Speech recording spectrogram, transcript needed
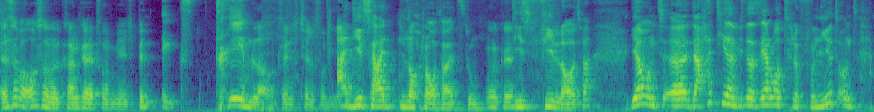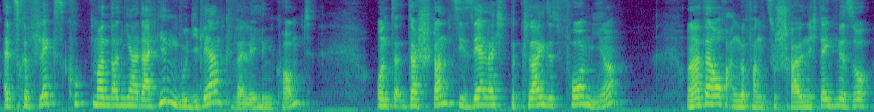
Das ist aber auch so eine Krankheit von mir. Ich bin extrem laut, wenn ich telefoniere. Ah, die ist halt noch lauter als du. Okay. Die ist viel lauter. Ja, und äh, da hat die dann wieder sehr laut telefoniert und als Reflex guckt man dann ja dahin, wo die Lärmquelle hinkommt. Und da- da stand sie sehr leicht bekleidet vor mir und hat dann auch angefangen zu schreien. Ich denke mir so,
